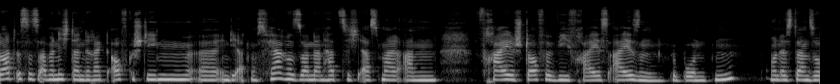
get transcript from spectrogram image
dort ist es aber nicht dann direkt aufgestiegen äh, in die Atmosphäre, sondern hat sich erstmal an freie Stoffe wie freies Eisen gebunden und ist dann so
